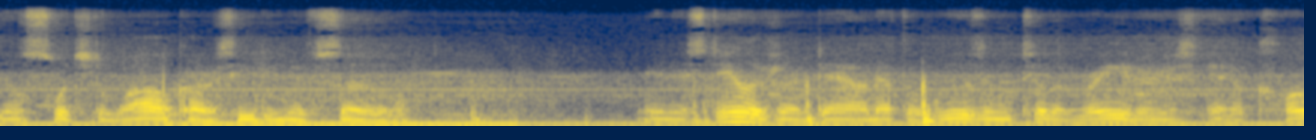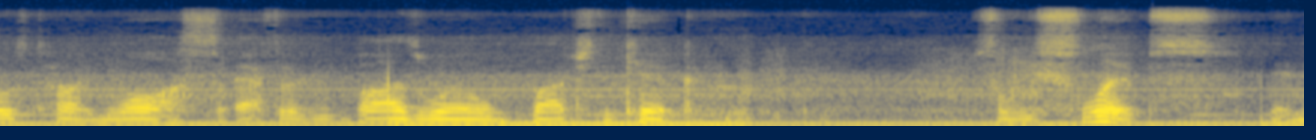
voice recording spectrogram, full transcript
they'll switch to wild card seeding if so. And the Steelers are down after losing to the Raiders in a close time loss after Boswell botched the kick. So he slips and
